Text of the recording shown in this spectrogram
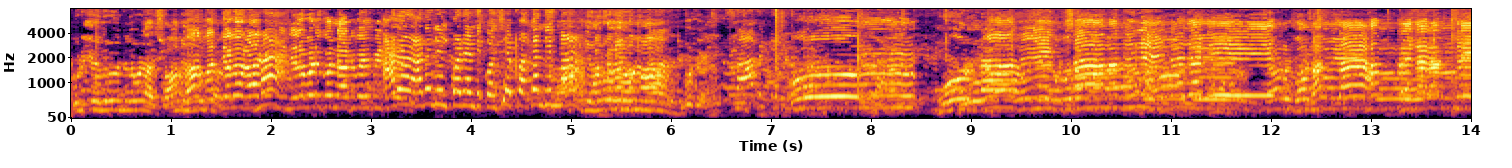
గుడి ఎదురు నిలబడాలి. స్వామి మధ్యలో నిలబడుకోండి అటువైపు ఆడ ఇటువైపు. ఆడ నిలబడండి కొంచెం పక్కన దిమ్మా. సప్తాహం ప్రజరంతే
